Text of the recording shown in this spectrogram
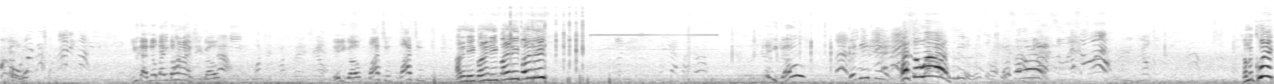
Oh. You got nobody behind you, bro. There you go. Watch him. Watch him. Underneath, underneath, underneath, underneath. There you go. Good defense. SOS! SOS. SOS. Coming quick.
